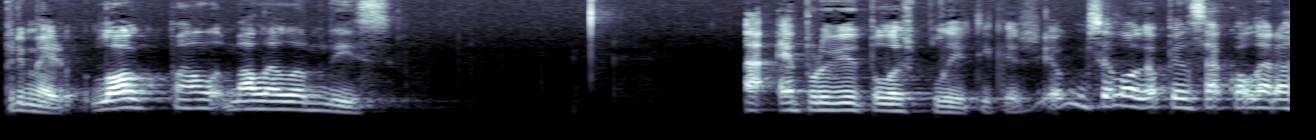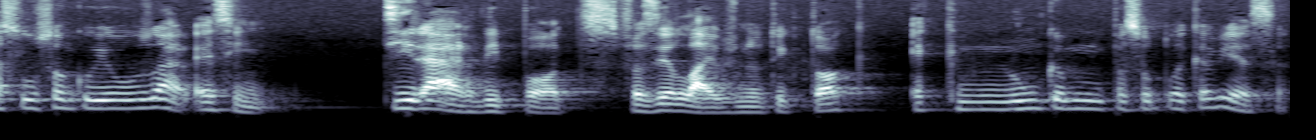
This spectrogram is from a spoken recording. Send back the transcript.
Primeiro, logo mal, mal ela me disse, ah, é proibido pelas políticas. Eu comecei logo a pensar qual era a solução que eu ia usar. É assim, tirar de hipótese fazer lives no TikTok é que nunca me passou pela cabeça.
